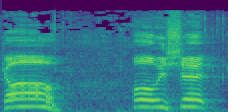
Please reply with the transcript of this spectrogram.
Go! Holy shit!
